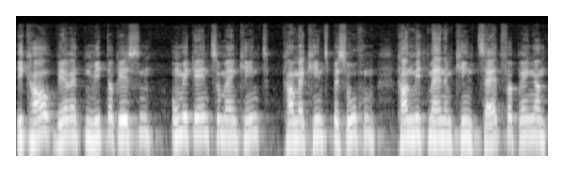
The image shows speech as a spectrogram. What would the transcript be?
Ich kann während dem Mittagessen umgehen zu meinem Kind, kann mein Kind besuchen, kann mit meinem Kind Zeit verbringen,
